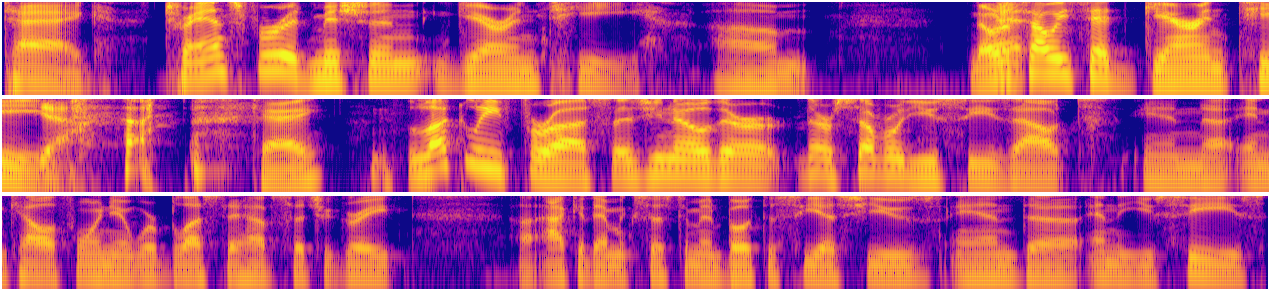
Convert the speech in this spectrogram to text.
Tag, transfer admission guarantee. Um, Notice how he said guarantee. Yeah. okay. Luckily for us, as you know, there are, there are several UCs out in uh, in California. We're blessed to have such a great uh, academic system in both the CSUs and uh, and the UCs,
